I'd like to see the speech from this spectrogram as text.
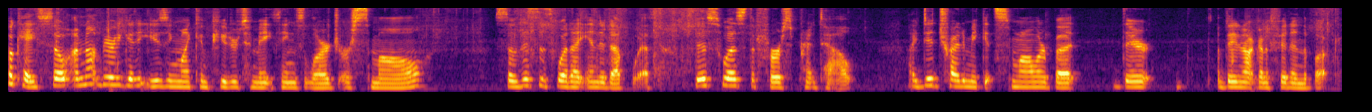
Okay, so I'm not very good at using my computer to make things large or small. So this is what I ended up with. This was the first printout. I did try to make it smaller, but they're they're not going to fit in the book.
